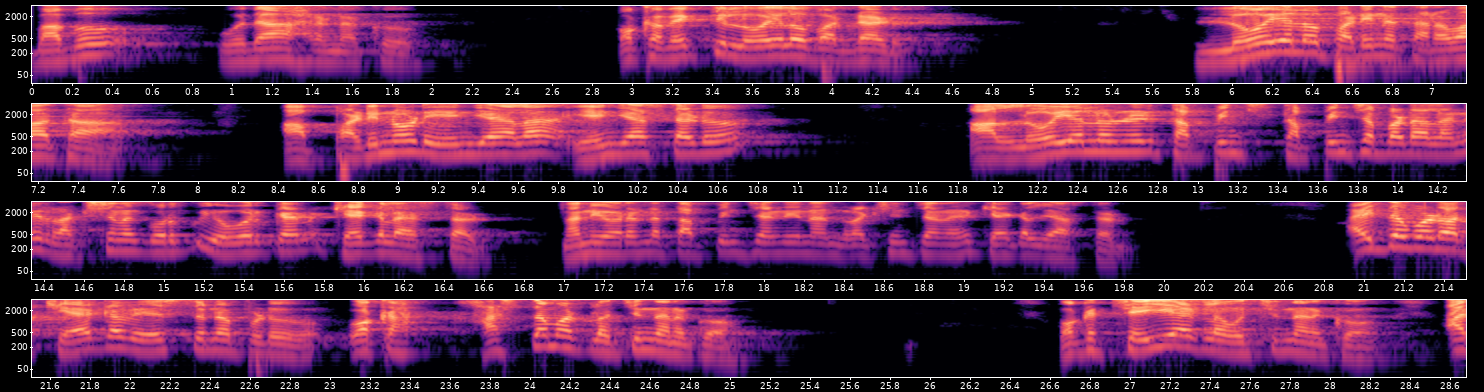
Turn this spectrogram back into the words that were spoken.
బాబు ఉదాహరణకు ఒక వ్యక్తి లోయలో పడ్డాడు. లోయలో పడిన తర్వాత ఆ పడినోడు ఏం చేయాలా? ఏం చేస్తాడు? ఆ లోయలో నుండి తప్పించి తప్పించబడాలని రక్షణ కొరకు ఎవరికైనా కేకలేస్తాడు. నన్ను ఎవరైనా తప్పించండి నన్ను రక్షించండి అని కేకలు చేస్తాడు. అయితే వాడు ఆ కేక వేస్తున్నప్పుడు ఒక హస్తం అట్లా వచ్చిందనుకో ఒక చెయ్యి అట్లా వచ్చిందనుకో ఆ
